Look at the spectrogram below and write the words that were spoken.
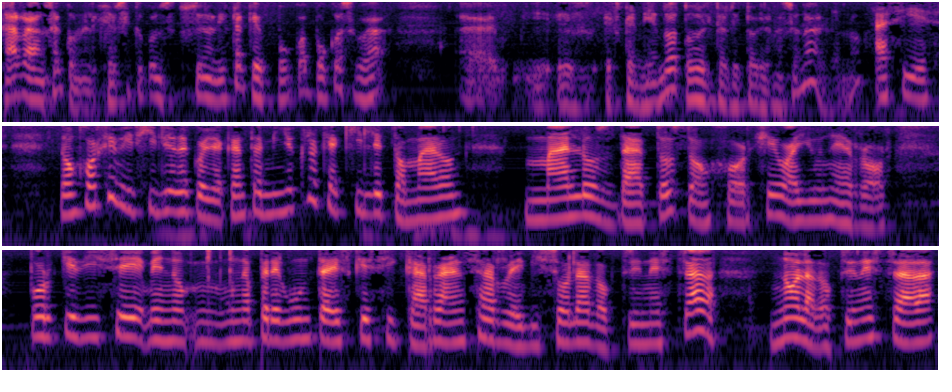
Carranza con el ejército constitucionalista que poco a poco se va eh, es- extendiendo a todo el territorio nacional, ¿no? Así es. Don Jorge Virgilio de Coyacán también, yo creo que aquí le tomaron malos datos, don Jorge, o hay un error. Porque dice, bueno, una pregunta es que si Carranza revisó la doctrina Estrada. No, la doctrina Estrada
